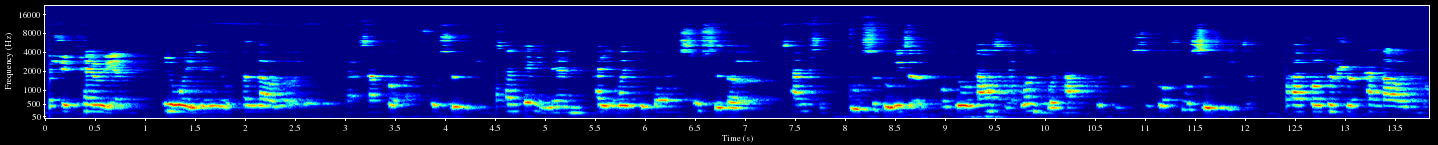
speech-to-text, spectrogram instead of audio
？Vegetarian，因为我已经有看到了有两三个吧，素食主义餐厅里面他也会提供素食的餐品。素食主义者，我就当时也问过他为什么是做素食主义者，他说就是看到那种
